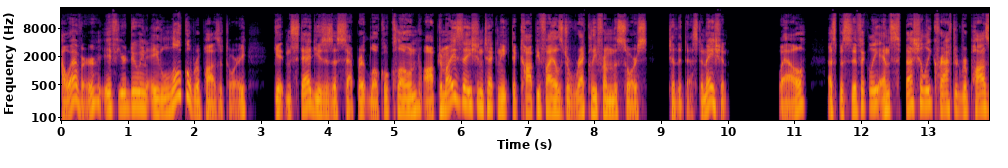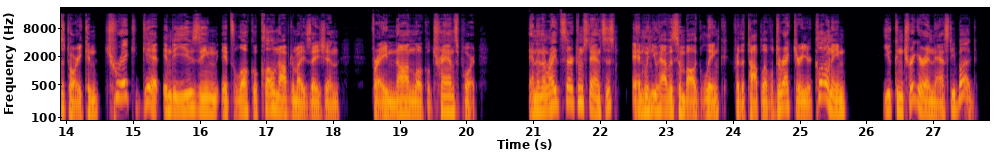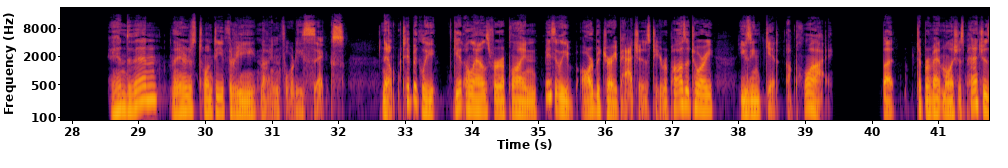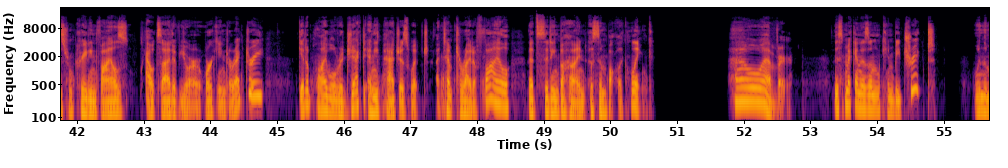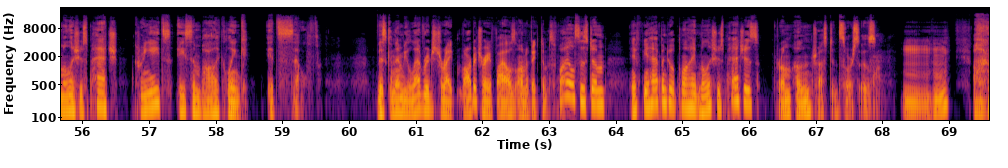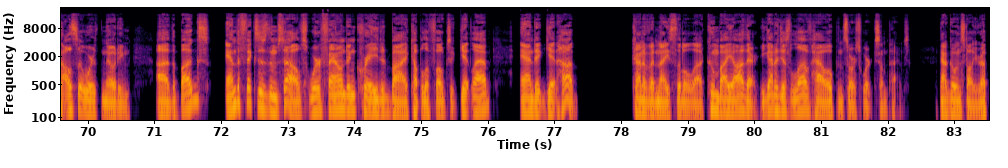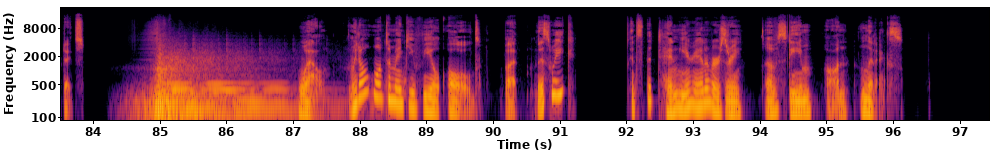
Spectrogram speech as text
However, if you're doing a local repository, Git instead uses a separate local clone optimization technique to copy files directly from the source to the destination. Well, a specifically and specially crafted repository can trick Git into using its local clone optimization for a non local transport. And in the right circumstances, and when you have a symbolic link for the top level directory you're cloning, you can trigger a nasty bug. And then there's 23946. Now, typically, Git allows for applying basically arbitrary patches to your repository using git apply. But to prevent malicious patches from creating files outside of your working directory, git apply will reject any patches which attempt to write a file that's sitting behind a symbolic link. However, this mechanism can be tricked when the malicious patch creates a symbolic link itself. This can then be leveraged to write arbitrary files on a victim's file system if you happen to apply malicious patches from untrusted sources. Hmm Also worth noting, uh, the bugs and the fixes themselves were found and created by a couple of folks at GitLab and at GitHub. Kind of a nice little uh, kumbaya there. You got to just love how open source works sometimes. Now go install your updates. Well, we don't want to make you feel old, but this week, it's the 10 year anniversary of Steam on Linux.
